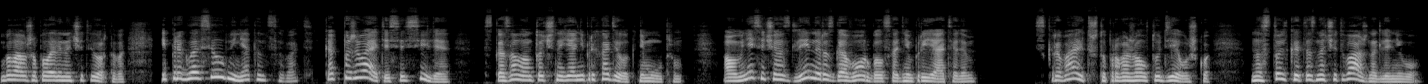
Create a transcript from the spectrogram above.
была уже половина четвертого, и пригласил меня танцевать. «Как поживаете, Сесилия?» — сказал он, точно я не приходила к нему утром. «А у меня сейчас длинный разговор был с одним приятелем. Скрывает, что провожал ту девушку, настолько это значит важно для него.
